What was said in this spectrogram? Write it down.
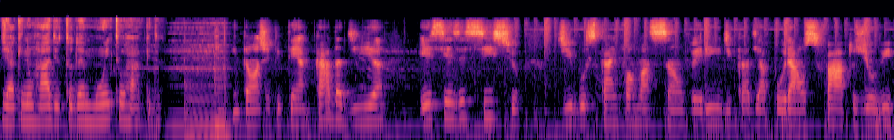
já que no rádio tudo é muito rápido. Então a gente tem a cada dia esse exercício de buscar informação verídica, de apurar os fatos, de ouvir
